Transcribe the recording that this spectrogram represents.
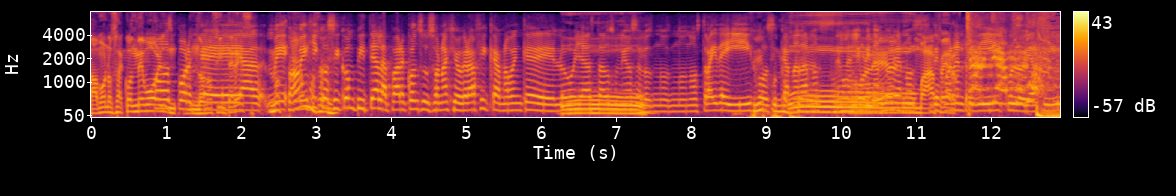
vámonos a Conmebol, Pues porque no nos interesa. No estamos México ahí. sí compite a la par con su zona geográfica, ¿no ven que luego ya Estados Unidos se los, nos, nos- nos trae de hijos Sí, y pues, Canadá nos, en la eliminatoria nos uh, dejó en el ridículo y así?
